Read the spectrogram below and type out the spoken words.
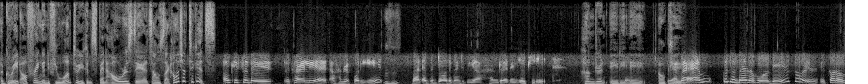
a great offering. And if you want to, you can spend hours there. It sounds like, how much are tickets? Okay, so they they're currently at 148, but at the door they're going to be 188. 188. Okay. Yeah, but I mean, because you're there the whole day, so it, it's sort of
